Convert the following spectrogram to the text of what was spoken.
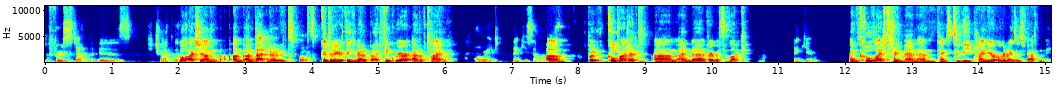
the first step is to track them. Well, actually, on, on, on that note, it's, well, it's good to know you're thinking about it, but I think we are out of time. All right. Thank you so much. Um, but cool project um, and uh, very best of luck. Thank you. And cool live stream, man. And thanks to the Pioneer organizers for having me.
